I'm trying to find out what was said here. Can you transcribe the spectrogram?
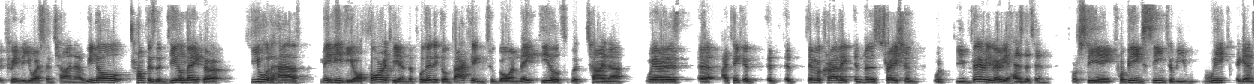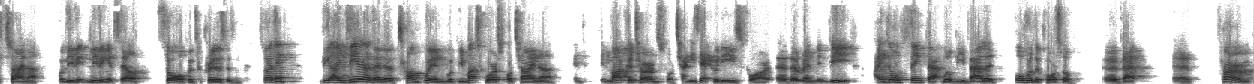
between the US and China. We know Trump is a deal maker. He would have maybe the authority and the political backing to go and make deals with China, whereas uh, I think a, a, a, democratic administration would be very, very hesitant for seeing for being seen to be weak against China, for leaving leaving itself so open to criticism. So I think the idea that a Trump win would be much worse for China in, in market terms, for Chinese equities, for uh, the renminbi, I don't think that will be valid over the course of uh, that uh, term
